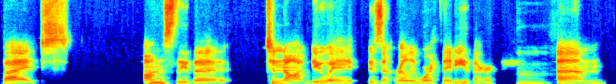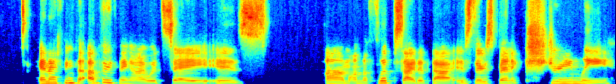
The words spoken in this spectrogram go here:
but honestly, the to not do it isn't really worth it either. Mm. Um, and I think the other thing I would say is, um, on the flip side of that, is there's been extremely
